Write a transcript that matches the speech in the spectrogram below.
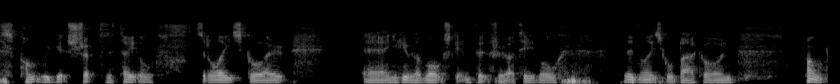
Punk would get stripped of the title. So the lights go out. Uh, you hear the rocks getting put through a table. The lights go back on. Punk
